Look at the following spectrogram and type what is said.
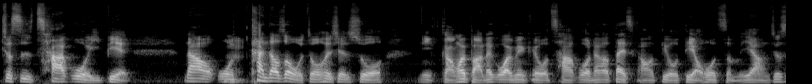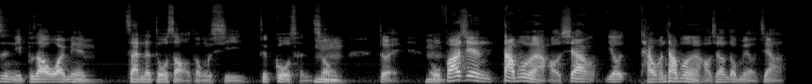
就是擦过一遍。那我看到之后，我都会先说：“你赶快把那个外面给我擦过，那个袋子赶快丢掉，或怎么样。”就是你不知道外面沾了多少东西，这过程中，嗯、对、嗯、我发现大部分好像有台湾大部分人好像都没有这样。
